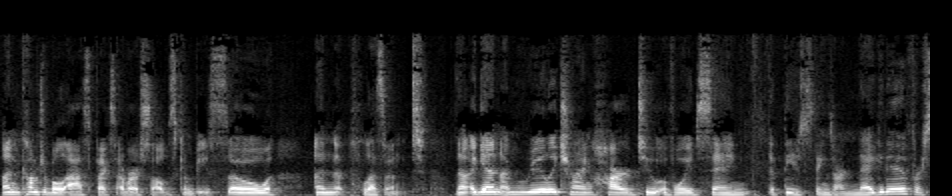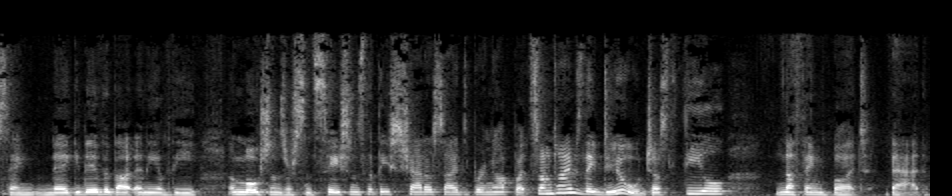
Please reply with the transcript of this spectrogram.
uncomfortable aspects of ourselves can be so unpleasant. Now, again, I'm really trying hard to avoid saying that these things are negative or saying negative about any of the emotions or sensations that these shadow sides bring up, but sometimes they do just feel nothing but bad.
